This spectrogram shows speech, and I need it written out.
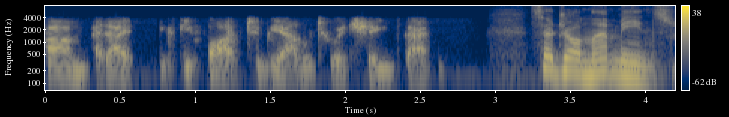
um, at age 65 to be able to achieve that. So, John, that means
